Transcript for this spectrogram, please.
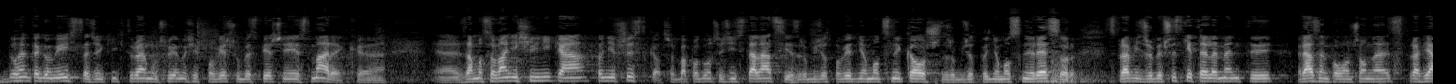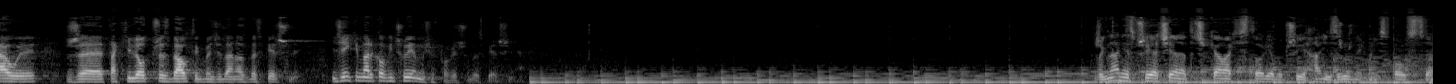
Duchem tego miejsca, dzięki któremu czujemy się w powietrzu bezpiecznie, jest Marek. E, E, Zamocowanie silnika to nie wszystko. Trzeba podłączyć instalację, zrobić odpowiednio mocny kosz, zrobić odpowiednio mocny resor, sprawić, żeby wszystkie te elementy razem połączone sprawiały, że taki lot przez Bałtyk będzie dla nas bezpieczny. I dzięki Markowi czujemy się w powietrzu bezpiecznie. Żegnanie z przyjacielem to ciekawa historia, bo przyjechali z różnych miejsc w Polsce.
